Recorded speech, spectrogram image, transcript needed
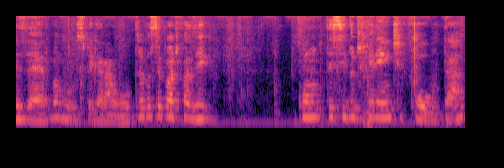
reserva, vamos pegar a outra. Você pode fazer com tecido diferente, forro, tá?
